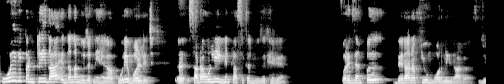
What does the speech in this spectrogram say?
ਕੋਈ ਵੀ ਕੰਟਰੀ ਦਾ ਇਦਾਂ ਦਾ 뮤직 ਨਹੀਂ ਹੈਗਾ ਪੂਰੇ ਵਰਲਡ ਵਿੱਚ ਅਹ ਸਾਡਾ ਓਨਲੀ ਇੰਡੀਅਨ ਕਲਾਸੀਕਲ 뮤직 ਹੈਗਾ for example there are a few morning ragas ਜੀ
